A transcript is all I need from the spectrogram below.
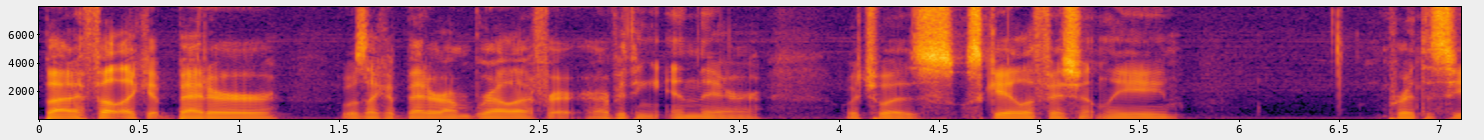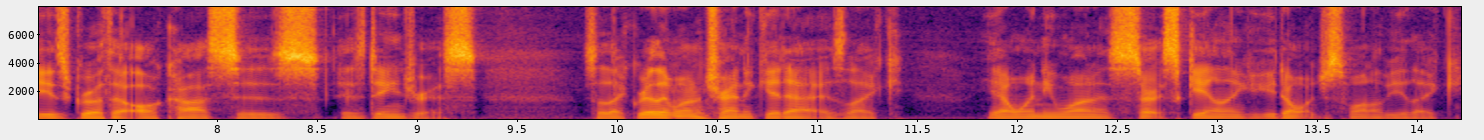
but I felt like it better it was like a better umbrella for everything in there, which was scale efficiently, parentheses, growth at all costs is is dangerous. So like really what I'm mm. trying to get at is like, yeah, when you want to start scaling, you don't just want to be like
